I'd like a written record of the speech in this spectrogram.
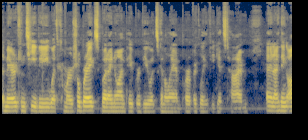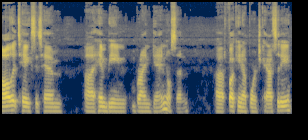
American TV with commercial breaks? But I know on pay per view it's going to land perfectly if he gets time. And I think all it takes is him, uh, him being Bryan Danielson, uh, fucking up Orange Cassidy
